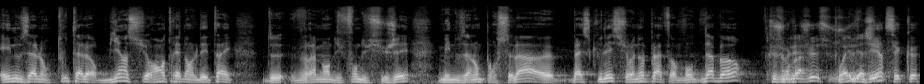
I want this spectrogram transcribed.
et nous allons tout à l'heure bien sûr rentrer dans le détail de vraiment du fond du sujet, mais nous allons pour cela euh, basculer sur une autre plateforme. Bon, d'abord, ce que je voulais juste, dire, c'est que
